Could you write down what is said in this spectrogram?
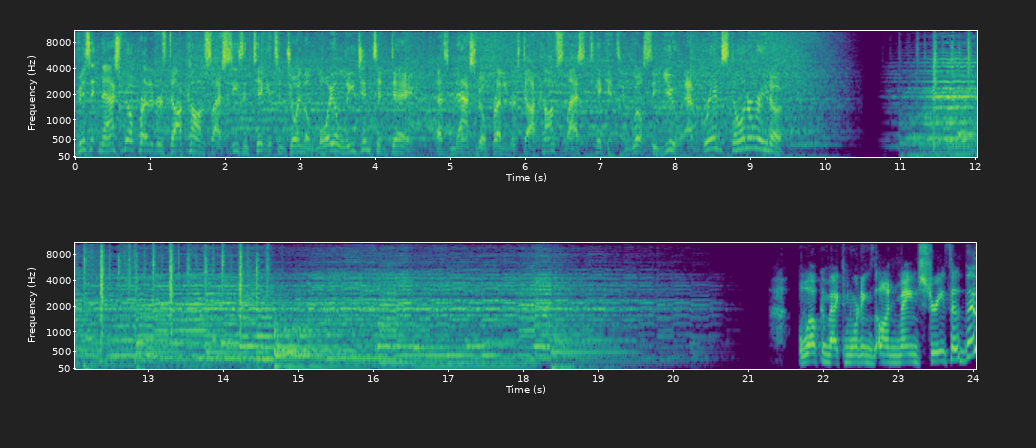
Visit NashvillePredators.com slash season tickets and join the Loyal Legion today. That's NashvillePredators.com slash tickets, and we'll see you at Bridgestone Arena. Welcome back to Mornings on Main Street. So, this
